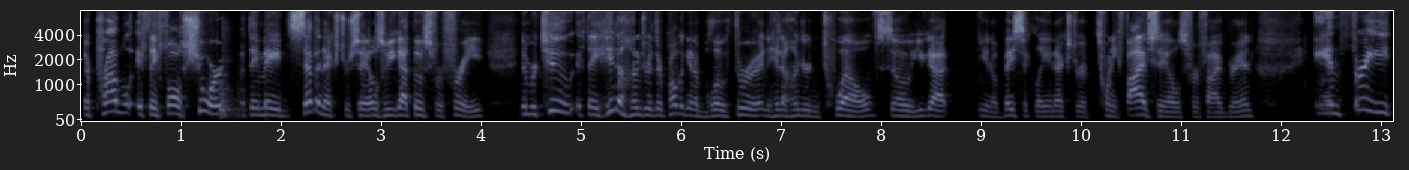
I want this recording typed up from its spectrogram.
they're probably if they fall short but they made seven extra sales so you got those for free number two if they hit 100 they're probably going to blow through it and hit 112 so you got you know basically an extra 25 sales for five grand and three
